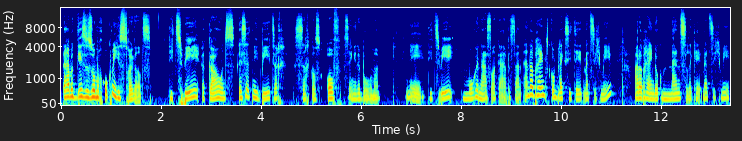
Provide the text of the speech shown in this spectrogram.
Daar heb ik deze zomer ook mee gestruggeld. Die twee accounts, is het niet beter? Cirkels of zingende bomen? Nee, die twee mogen naast elkaar bestaan. En dat brengt complexiteit met zich mee, maar dat brengt ook menselijkheid met zich mee.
